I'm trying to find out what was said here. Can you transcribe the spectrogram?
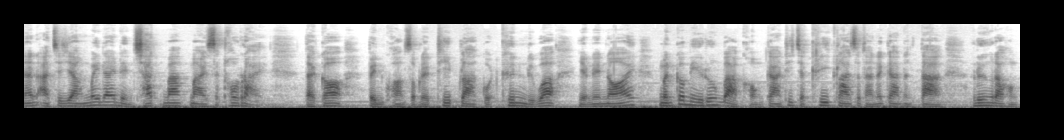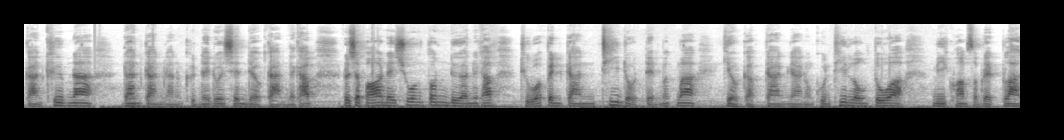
นั้นอาจจะยังไม่ได้เด่นชัดมากมายสักเท่าไหร่ แต่ก็เป็นความสำเร็จที่ปรากฏขึ้น หรือว่าอย่างน้อยๆมันก็มีเรื่องแบบของการที่จะคลี่คลายสถานการณ์ต่างๆ เรื่องราวของการคืบหน้าด้านการงานของคุณได้ด้วยเช่นเดียวกันนะครับโดยเฉพาะในช่วงต้นเดือนนะครับถือว่าเป็นการที่โดดเด่นมากๆ เกี่ยวกับการงานของคุณที่ลงตัว มีความสำเร็จปรา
